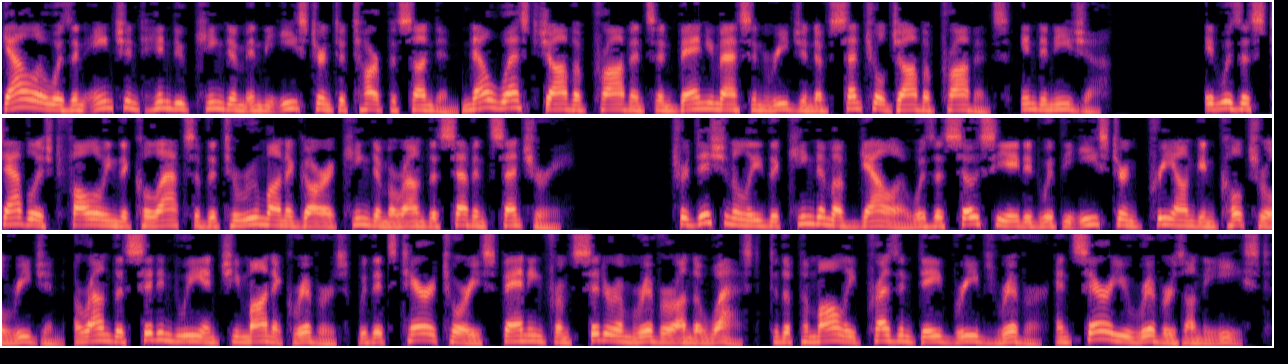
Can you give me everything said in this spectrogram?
Galuh was an ancient Hindu kingdom in the eastern Tatar Pasundan now West Java Province and Banyumasan region of Central Java Province, Indonesia. It was established following the collapse of the Tarumanagara kingdom around the 7th century. Traditionally the Kingdom of Galuh was associated with the eastern Priangan cultural region, around the Citanduy and Cimanuk rivers, with its territory spanning from Citarum River on the west, to the Pamali present-day Brebes River, and Sarayu rivers on the east.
